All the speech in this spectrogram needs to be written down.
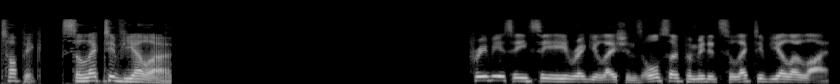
Topic: Selective yellow. Previous ECE regulations also permitted selective yellow light.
